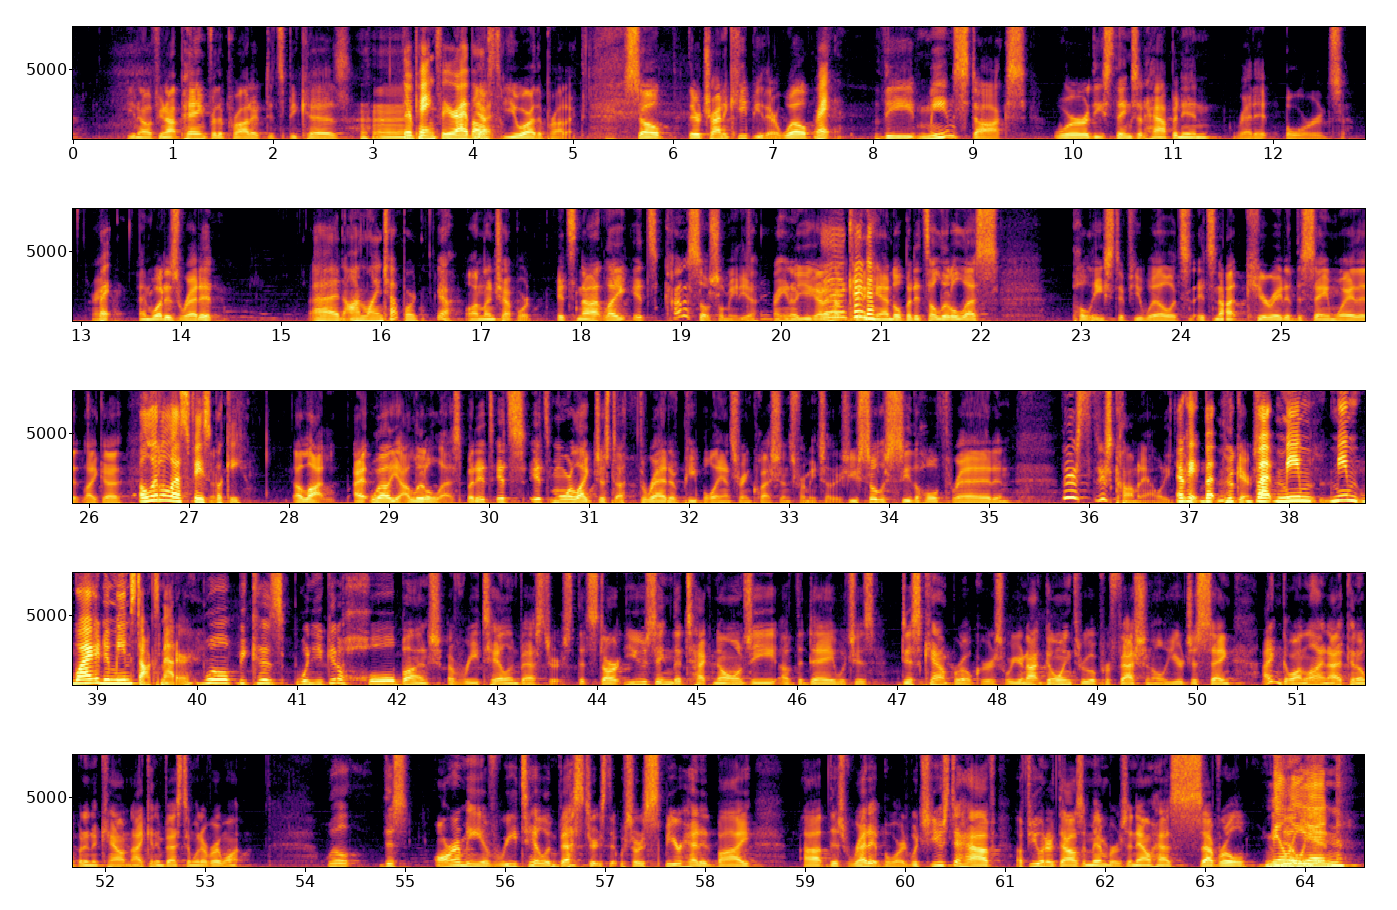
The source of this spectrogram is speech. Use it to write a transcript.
you know, if you're not paying for the product, it's because They're paying for your yeah, eyeballs. you are the product. So they're trying to keep you there. Well, Right. the meme stocks were these things that happen in Reddit boards. Right. Right. And what is Reddit? Uh, an online chat board. Yeah, online chat board. It's not like it's kind of social media, right? You know, you got to Yeah, have get a handle, but it's a little less policed, if you will. It's it's not curated the same way that like a A little less Facebooky. a lot. I, well, yeah, a little less, but it's it's it's more like just a thread of people answering questions from each other. You still see the whole thread, and there's there's commonality. Okay, but who cares? But meme meme. Why do meme stocks matter? Well, because when you get a whole bunch of retail investors that start using the technology of the day, which is discount brokers, where you're not going through a professional, you're just saying, I can go online, I can open an account, and I can invest in whatever I want. Well, this army of retail investors that were sort of spearheaded by uh, this Reddit board, which used to have a few hundred thousand members and now has several Million. million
